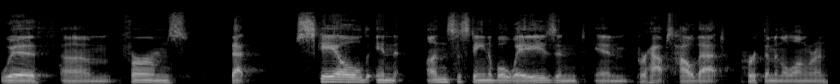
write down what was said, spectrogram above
with um, firms that scaled in unsustainable ways and and perhaps how that hurt them in the long run?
